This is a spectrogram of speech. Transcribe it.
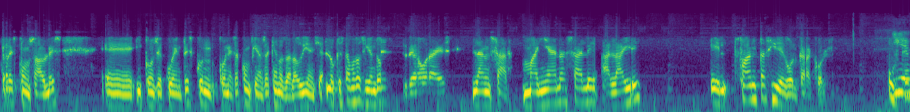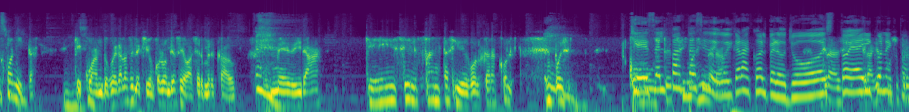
responsables eh, y consecuentes con, con esa confianza que nos da la audiencia. Lo que estamos haciendo de ahora es lanzar. Mañana sale al aire el Fantasy de Gol Caracol. ¿Y Usted, Juanita, que cuando juega la selección Colombia se va a hacer mercado, me dirá, ¿qué es el Fantasy de Gol Caracol? Pues... ¿Qué como es el fantasy de Gol Caracol? Pero yo Gracias- estoy ahí conectada.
